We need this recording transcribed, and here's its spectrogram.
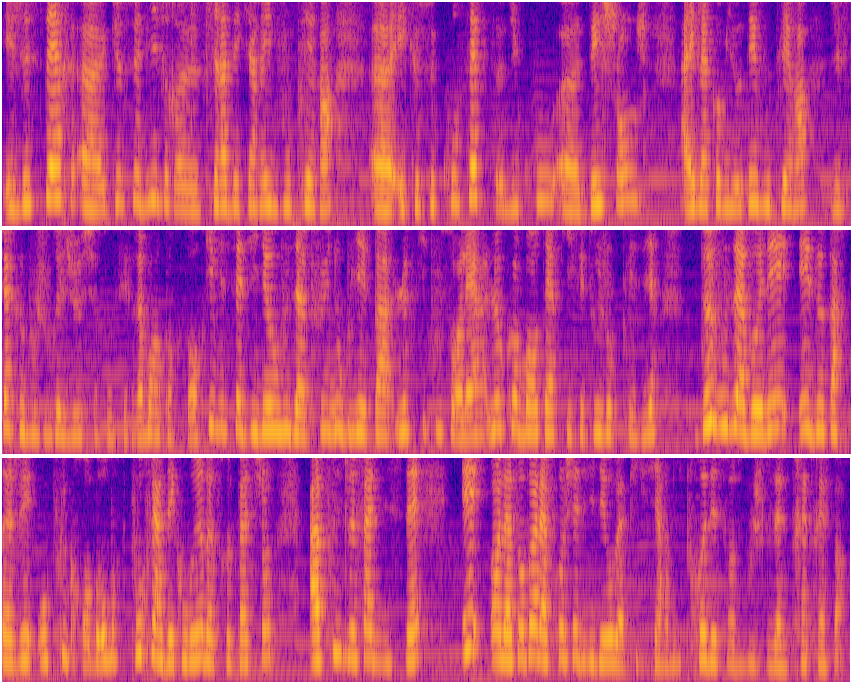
et j'espère euh, que ce livre euh, Pirates des Caraïbes vous plaira euh, et que ce concept du coup d'échange avec la communauté vous plaira. J'espère que vous jouerez le jeu surtout, c'est vraiment important. Si cette vidéo vous a plu, n'oubliez pas le petit pouce en l'air, le commentaire qui fait toujours plaisir, de vous abonner et de partager au plus grand nombre pour faire découvrir notre passion à plus de fans Disney. Et en attendant la prochaine vidéo, ma Pixie Army, prenez soin de vous, je vous aime très très fort.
